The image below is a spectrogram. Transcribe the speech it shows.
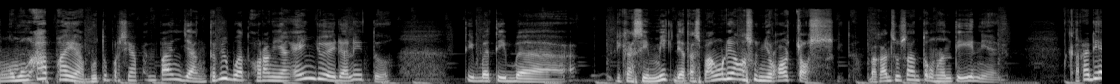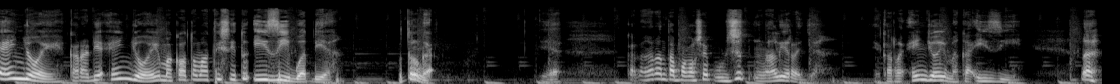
ngomong apa ya? Butuh persiapan panjang. Tapi buat orang yang enjoy dan itu tiba-tiba dikasih mic di atas panggung dia langsung nyerocos gitu. Bahkan susah untuk menghentiinnya karena dia enjoy. Karena dia enjoy maka otomatis itu easy buat dia. Betul nggak? Ya. Kadang-kadang tanpa konsep zut ngalir aja. Ya karena enjoy maka easy. Nah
